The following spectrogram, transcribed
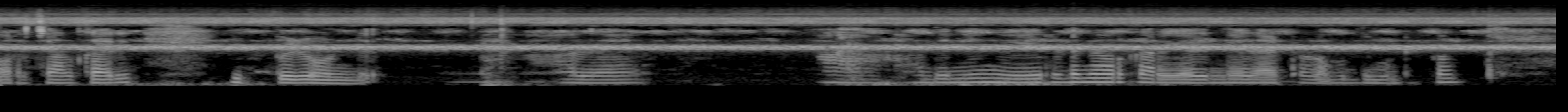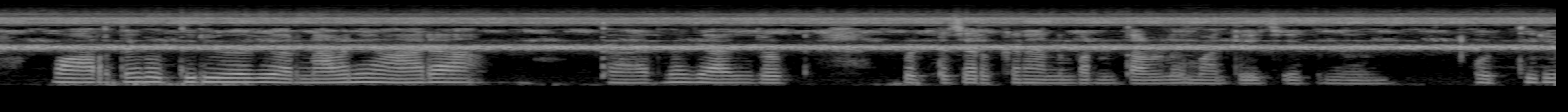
കുറച്ച് ആൾക്കാർ ഇപ്പോഴും ഉണ്ട്. അത് അതിനെ അതിനെ നേരിടുന്നവർക്കറിയാം അതിന്റേതായിട്ടുള്ള ബുദ്ധിമുട്ട്. ഇപ്പം വാർത്തയിൽ ഒത്തിരി പേര് പറഞ്ഞു അവനെ ആരാ താഴ്ന്ന ജാതിയിലോട്ട് പെട്ട ചെറുക്കനാണെന്ന് പറഞ്ഞ് തള്ളി മാറ്റി വെച്ചേക്കുന്നത് ഒത്തിരി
